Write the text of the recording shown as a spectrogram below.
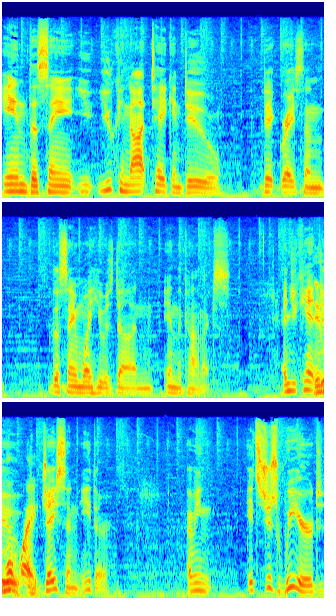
in the same you, you cannot take and do Dick Grayson the same way he was done in the comics. And you can't In do? Jason either. I mean, it's just weird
